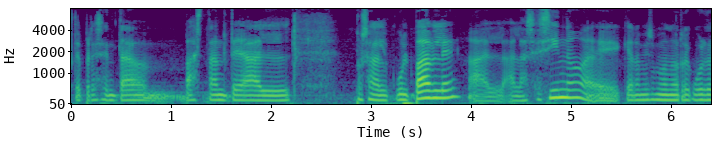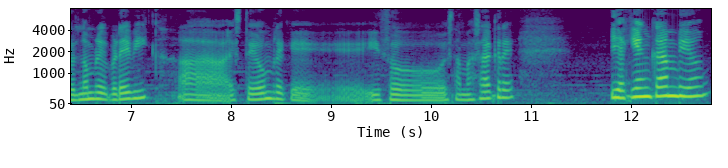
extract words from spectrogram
Te presenta bastante al pues al culpable, al, al asesino, eh, que ahora mismo no recuerdo el nombre, Breivik, a este hombre que hizo esta masacre. Y aquí, en cambio,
